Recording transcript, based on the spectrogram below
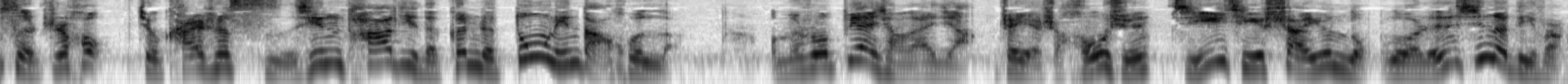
此之后就开始死心塌地的跟着东林党混了。我们说变相来讲，这也是侯巡极其善于笼络人心的地方。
